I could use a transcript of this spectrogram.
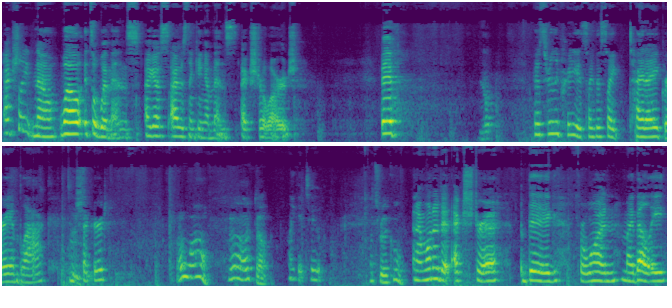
Actually, no. Well, it's a women's. I guess I was thinking a men's extra large. Babe. Yep. But it's really pretty. It's like this like tie-dye gray and black Hmm. checkered. Oh wow. Yeah, I like that. I like it too. That's really cool. And I wanted it extra big for one, my belly,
